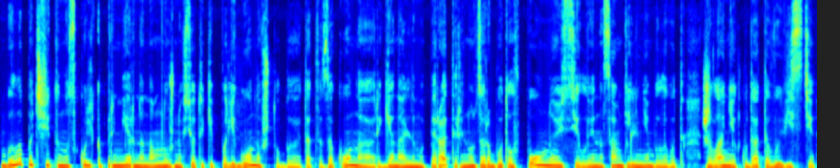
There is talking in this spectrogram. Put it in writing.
Было подсчитано, сколько примерно нам нужно все-таки полигонов, чтобы этот закон о региональном операторе ну, заработал в полную силу, и на самом деле не было вот желания куда-то вывести.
